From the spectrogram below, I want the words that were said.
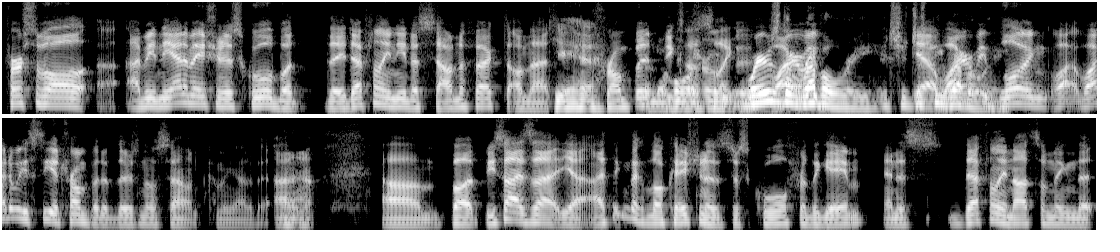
First of all, uh, I mean the animation is cool, but they definitely need a sound effect on that Yeah, trumpet the because horn. like Where's the are we- revelry? It should just yeah, be why revelry. are we blowing? Why, why do we see a trumpet if there's no sound coming out of it? I don't Yeah. know. Um, but besides that, yeah, I think the location is just cool for the game, and it's definitely not something that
